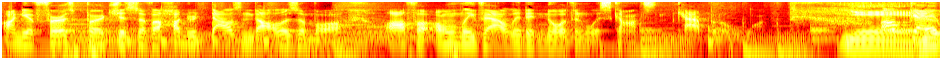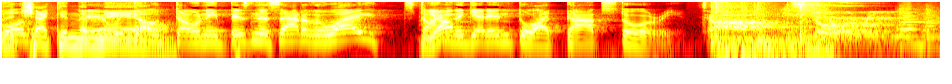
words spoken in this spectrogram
on your first purchase of $100,000 or more. Offer only valid in northern Wisconsin. Capital One. Yeah, Okay, another well, check in the there mail. we go, Tony. Business out of the way. It's time Yup. to get into our top story. Top story.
